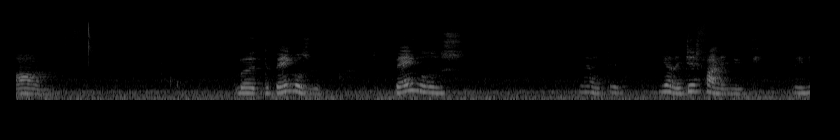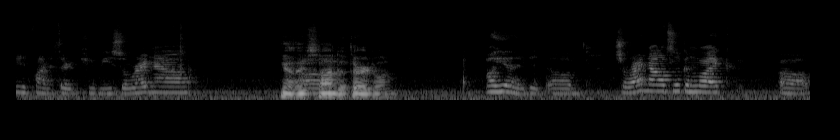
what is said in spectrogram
Um. But the Bengals. the Bengals. Yeah, they did. Yeah, they did find a new. They did find a third QB. So right now. Yeah, they Uh, signed a third one. Oh yeah, they did. Um. So right now it's looking like. Um.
